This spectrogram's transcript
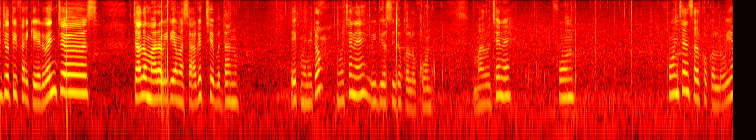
જ્યોતિફાઈ કે એડવેન્ચર્સ ચાલો, મારા વિડીયામાં સ્વાગત છે બધાનું. એક મિનિટ હો. હું છે ને વીડિયો સીધો કરો ફોન. મારો છે ને ફોન ફોન છે ને સરખો કરી લો એ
